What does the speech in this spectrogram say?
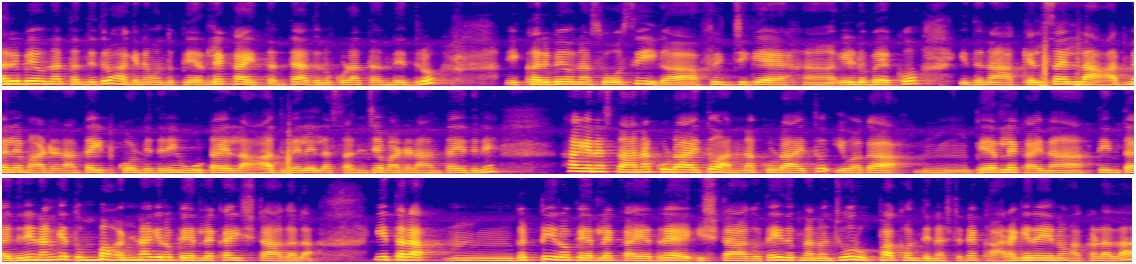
ಕರಿಬೇವನ್ನ ತಂದಿದ್ದರು ಹಾಗೆಯೇ ಒಂದು ಪೇರ್ಲೆಕಾಯಿ ಇತ್ತಂತೆ, ಅದನ್ನು ಕೂಡ ತಂದಿದ್ದರು ಈ ಕರಿಬೇವನ್ನ ಸೋಸಿ ಈಗ ಫ್ರಿಜ್ಜಿಗೆ ಇಡಬೇಕು. ಇದನ್ನು ಕೆಲಸ ಎಲ್ಲ ಆದಮೇಲೆ ಮಾಡೋಣ ಅಂತ ಇಟ್ಕೊಂಡಿದ್ದೀನಿ. ಊಟ ಎಲ್ಲ ಆದಮೇಲೆ ಇಲ್ಲ, ಸಂಜೆ ಮಾಡೋಣ ಅಂತ ಇದ್ದೀನಿ. ಹಾಗೆಯೇ ಸ್ನಾನ ಕೂಡ ಆಯಿತು, ಅನ್ನ ಕೂಡ ಆಯಿತು. ಇವಾಗ ಪೇರ್ಲೆಕಾಯಿನ ತಿಂತಾಯಿದ್ದೀನಿ ನನಗೆ ತುಂಬ ಹಣ್ಣಾಗಿರೋ ಪೇರ್ಲೆಕಾಯಿ ಇಷ್ಟ ಆಗಲ್ಲ. ಈ ಥರ ಗಟ್ಟಿ ಇರೋ ಪೇರ್ಲೆಕಾಯಿ ಆದರೆ ಇಷ್ಟ ಆಗುತ್ತೆ. ಇದಕ್ಕೆ ನಾನು ಒಂಚೂರು ಉಪ್ಪು ಹಾಕ್ಕೊತೀನಿ ಅಷ್ಟೇ. ಖಾರ ಗಿರ ಏನೂ ಹಾಕೊಳ್ಳಲ್ಲ.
